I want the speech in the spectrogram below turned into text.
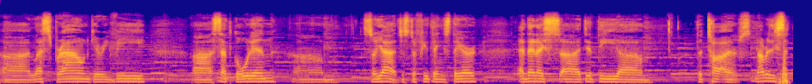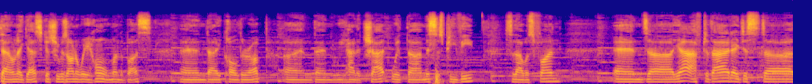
uh, Les Brown, Gary Vee, uh, Seth Godin. Um, so yeah, just a few things there, and then I did the. Um, the not really sit down, I guess, because she was on her way home on the bus, and I called her up, and then we had a chat with uh, Mrs. PV, so that was fun. And uh, yeah, after that, I just uh,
